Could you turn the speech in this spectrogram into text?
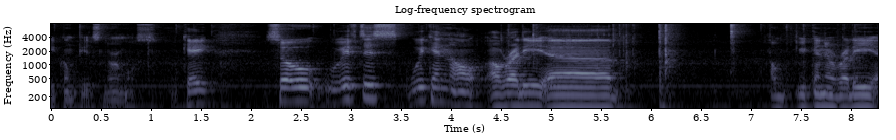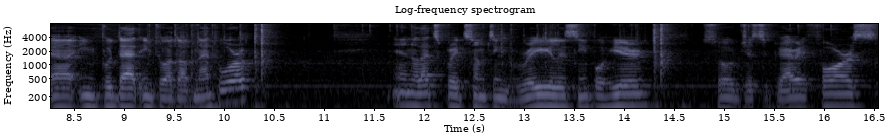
it computes normals okay? So with this we can al already uh, you can already uh, input that into a DOP network. And let's create something really simple here. So just gravity force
